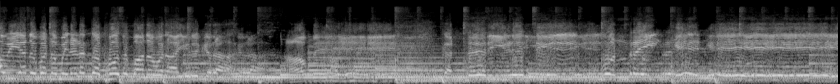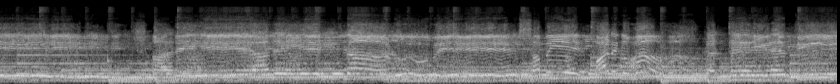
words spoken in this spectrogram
ஆவியானவர் நம்மை நடத்த போதுமானவராய் இருக்கிறார். ஆமே கத்தரிடத்தில் ஒன்றை கேட்டே அதையே அதையே நானுவே சபையே பாடுங்கம்மா. கத்தரிடத்தில்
